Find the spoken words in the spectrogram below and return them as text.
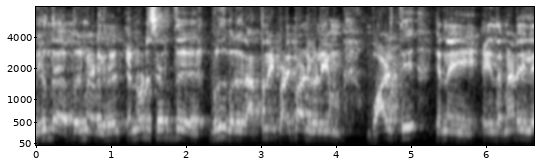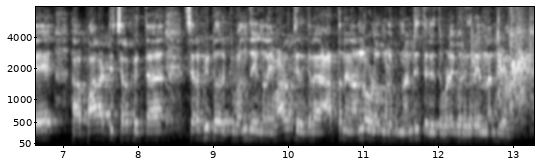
மிகுந்த பெருமை அடைகிறேன். என்னோடு சேர்த்து விருது பெறுகிற அத்தனை படைப்பாளிகளையும் வாழ்த்தி என்னை இந்த மேடையிலே பாராட்டி சிறப்பித்த சிறப்பிப்பதற்கு வந்து எங்களை வாழ்த்தியிருக்கிற அத்தனை நல்ல உலகங்களுக்கும் நன்றி தெரிவித்து விடைபெறுகிறேன். நன்றி வணக்கம்.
